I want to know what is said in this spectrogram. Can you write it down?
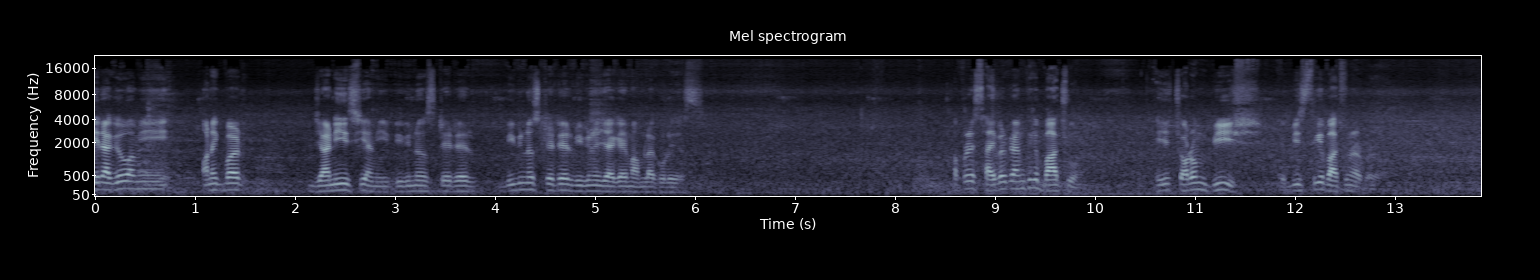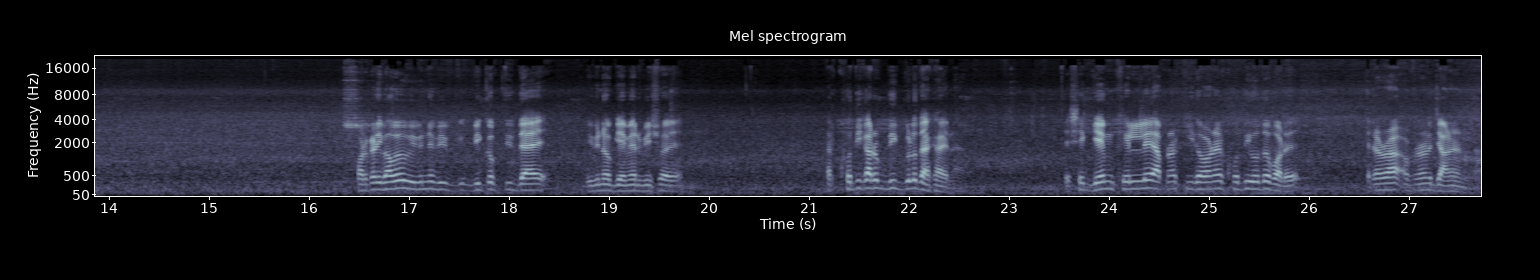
এর আগেও আমি অনেকবার জানিয়েছি, আমি বিভিন্ন স্টেটের বিভিন্ন স্টেটের বিভিন্ন জায়গায় মামলা করে এসেছি। আপনারা সাইবার ক্রাইম থেকে বাঁচুন। এই যে চরম বিষ, এই বিষ থেকে বাঁচুন আপনারা। সরকারিভাবেও বিভিন্ন বিজ্ঞপ্তি দেয় বিভিন্ন গেমের বিষয়ে। তার ক্ষতিকারক দিকগুলো দেখায় না। সেই গেম খেললে আপনার কী ধরনের ক্ষতি হতে পারে, এটা আপনারা জানেন না।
